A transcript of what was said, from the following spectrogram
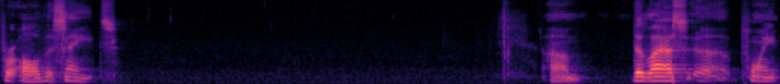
for all the saints. Um, the last uh, point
